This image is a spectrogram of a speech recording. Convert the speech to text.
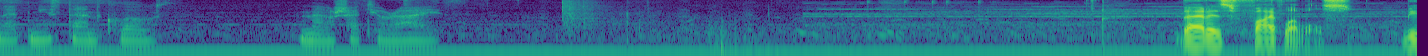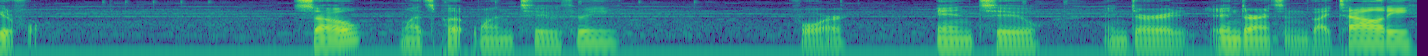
Let me stand close. Now shut your eyes. That is five levels. Beautiful. So let's put one, two, three, four into endurance and vitality.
